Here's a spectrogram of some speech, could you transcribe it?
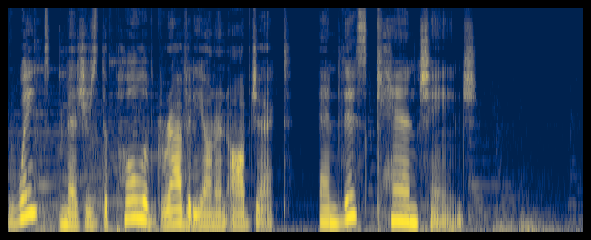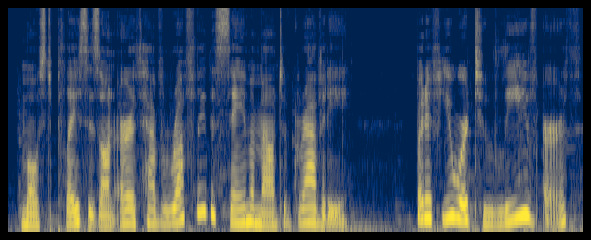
weight measures the pull of gravity on an object, and this can change. Most places on Earth have roughly the same amount of gravity, but if you were to leave Earth,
